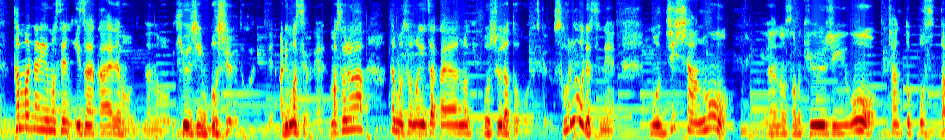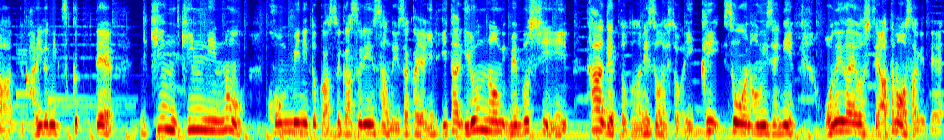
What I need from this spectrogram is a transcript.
う、たまにありません？居酒屋でもあの求人募集とかって。ありますよね。まあ、それは多分その居酒屋の募集だと思うんですけど、それをですね、もう自社のあのその求人をちゃんとポスターっていうか張り紙作って、近近隣のコンビニとかそういうガソリンスタンド、居酒屋、いたいろんなめぼしいターゲットとなりそうな人が行きそうなお店にお願いをして頭を下げて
